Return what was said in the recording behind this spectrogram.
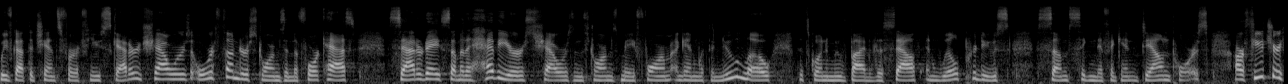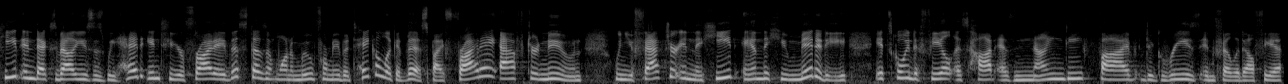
we've got the chance for a few scattered showers or thunderstorms in the forecast. Saturday, some of the heavier showers and storms may form again with a new low that's going to move by to the south and will produce some significant downpours. Our future heat index values as we head into your Friday, this doesn't want to move for me, but take a look at this. By Friday afternoon, when you factor in the heat and the humidity, it's going to feel as hot as 95 degrees in Philadelphia.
